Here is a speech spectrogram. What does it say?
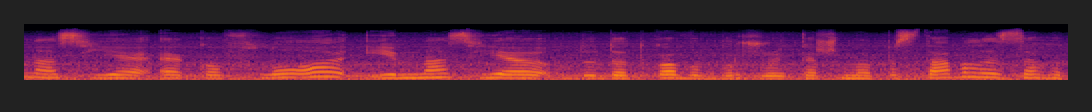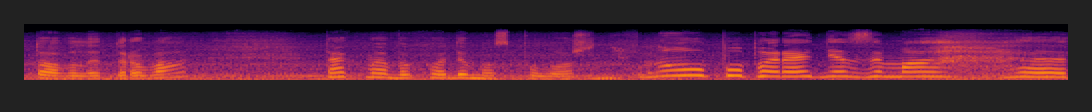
У нас є екофло, і в нас є додаткова буржуйка, що ми поставили, заготовили дрова. Так ми виходимо з положення. Ну, попередня зима, е,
